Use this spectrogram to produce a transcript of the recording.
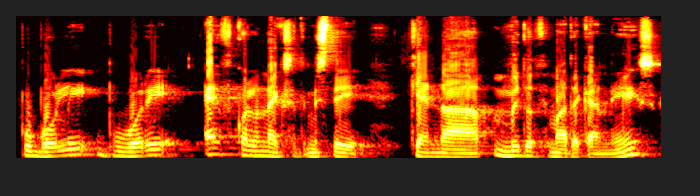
που μπορεί, που μπορεί εύκολα να εξατιμιστεί και να μην το θυμάται κανείς,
